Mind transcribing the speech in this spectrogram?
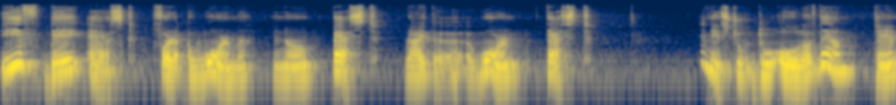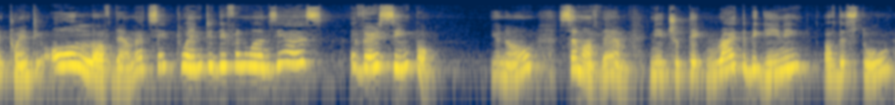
If they ask for a worm, you know, pest, right? A, a worm test. It needs to do all of them 10, 20, all of them. Let's say 20 different ones. Yes, very simple. You know, some of them need to take right the beginning of the stool,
